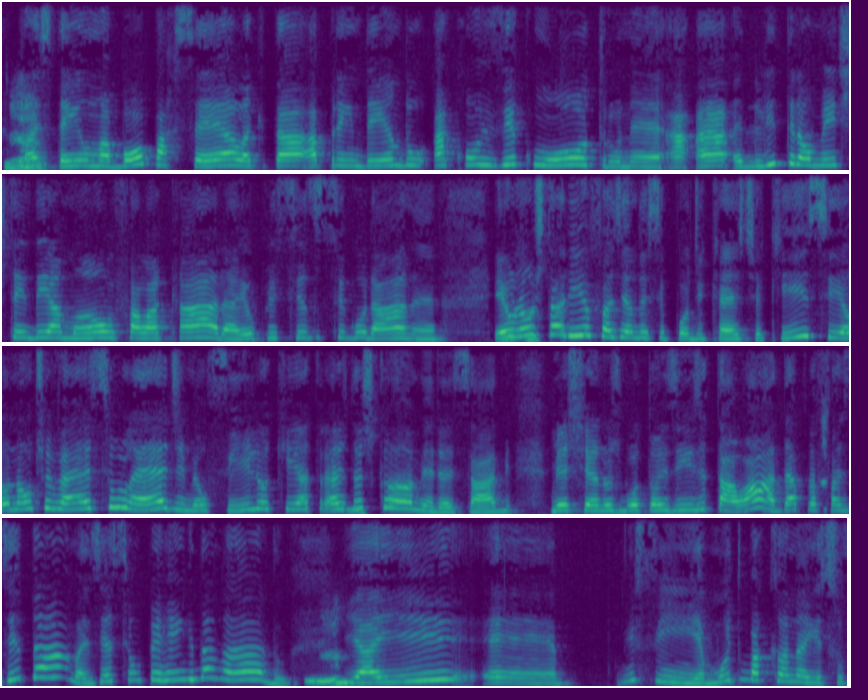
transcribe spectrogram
É. Mas tem uma boa parcela que está aprendendo a conviver com o outro, né? A, a, literalmente estender a mão e falar, cara, eu preciso segurar, né? Eu não estaria fazendo esse podcast aqui se eu não tivesse o LED, meu filho, aqui atrás das câmeras, sabe? Mexendo os botõezinhos e tal. Ah, dá para fazer? Dá, mas ia ser um perrengue danado. Uhum. E aí, é, enfim, é muito bacana isso.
